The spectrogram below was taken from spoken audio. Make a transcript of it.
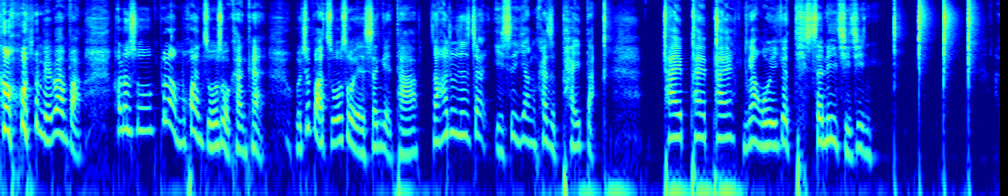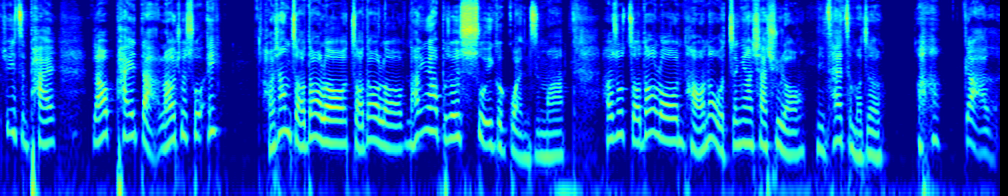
我就没办法。”他就说：“不然我们换左手看看。”我就把左手也伸给他，然后他就是这样，也是一样开始拍打，拍拍拍。你看我一个身临其境，他就一直拍，然后拍打，然后就说：“哎。”好像找到喽，找到喽。然后因为他不是竖一个管子吗？他说找到喽，好，那我针要下去喽。你猜怎么着？啊，尬了，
